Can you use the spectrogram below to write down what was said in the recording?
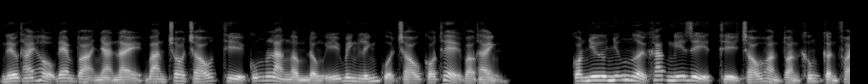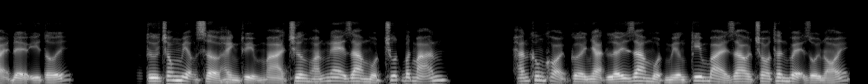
Nếu Thái Hậu đem tòa nhà này ban cho cháu thì cũng là ngầm đồng ý binh lính của cháu có thể vào thành. Còn như những người khác nghĩ gì thì cháu hoàn toàn không cần phải để ý tới. Từ trong miệng sở hành thủy mà Trương Hoán nghe ra một chút bất mãn. Hắn không khỏi cười nhạt lấy ra một miếng kim bài giao cho thân vệ rồi nói,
